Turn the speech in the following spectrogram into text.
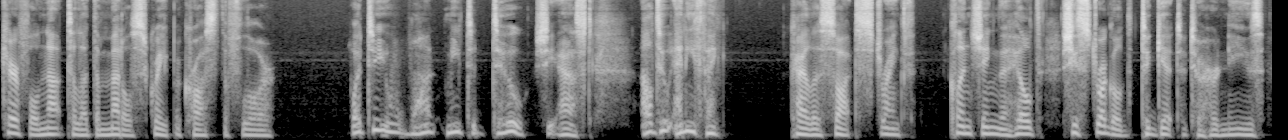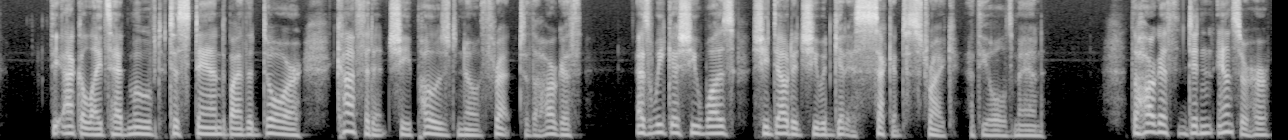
careful not to let the metal scrape across the floor. What do you want me to do? she asked. I'll do anything. Kyla sought strength. Clenching the hilt, she struggled to get to her knees. The acolytes had moved to stand by the door, confident she posed no threat to the Harguth. As weak as she was, she doubted she would get a second strike at the old man. The Harguth didn't answer her.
